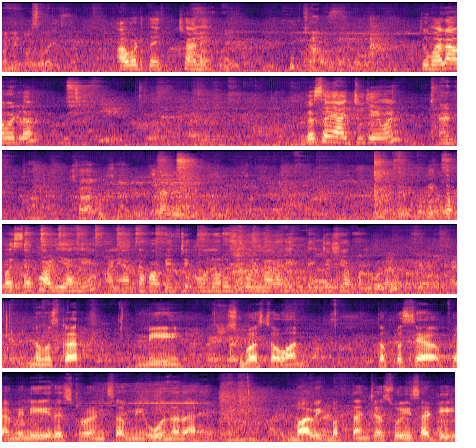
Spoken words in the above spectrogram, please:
पनीर मसाला घेतला. आवडतंय? छान आहे. हो, खूप छान. तुम्हाला आवडलं? कसं आहे आजची जेवण? छान आहे. छान आहे ना? ही तपस्या थाळी आहे आणि आता हॉटेलचे ओनरच बोलणार आहेत. त्यांच्याशी आपण बोलू. नमस्कार. मी सुभाष चव्हाण. तपस्या फॅमिली रेस्टॉरंटचा मी ओनर आहे. भाविक भक्तांच्या सोयीसाठी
